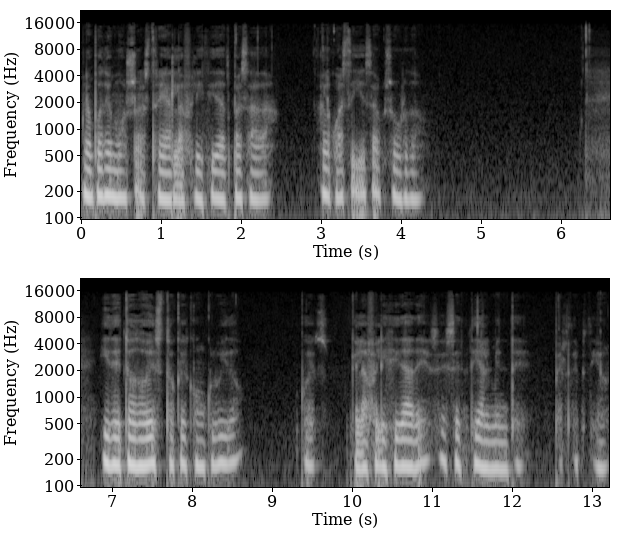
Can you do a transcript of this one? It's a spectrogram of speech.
No podemos rastrear la felicidad pasada. Algo así es absurdo. Y de todo esto que he concluido, pues que la felicidad es esencialmente percepción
